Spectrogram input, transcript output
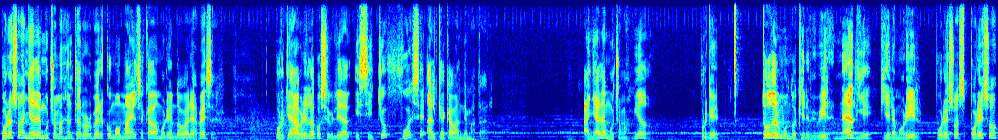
Por eso añade mucho más al terror ver cómo Miles acaba muriendo varias veces. Porque abre la posibilidad, y si yo fuese al que acaban de matar, añade mucho más miedo. Porque todo el mundo quiere vivir, nadie quiere morir. Por eso, por eso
